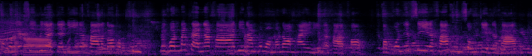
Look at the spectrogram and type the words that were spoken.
ขอบคุณเอฟซีผู้ใหญ่ใจดีนะคะ แล้วก็ขอบคุณลุงพลป้าแตนนะคะ ที่นำขนมมานอมให้นี้นะคะขอขอบคุณเอฟซีนะคะ คุณสมจิตนะคะขอบคุณ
